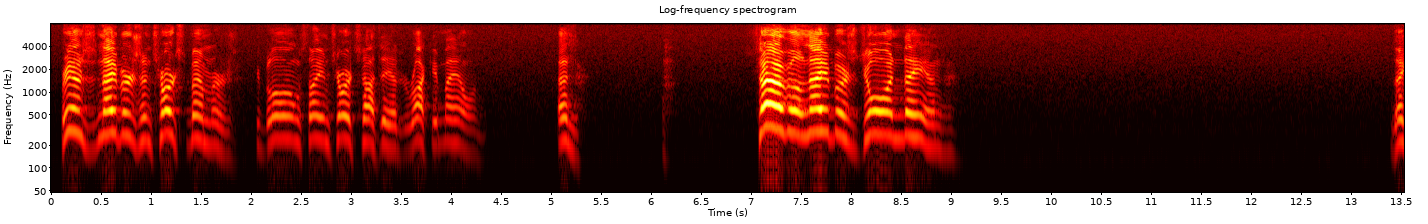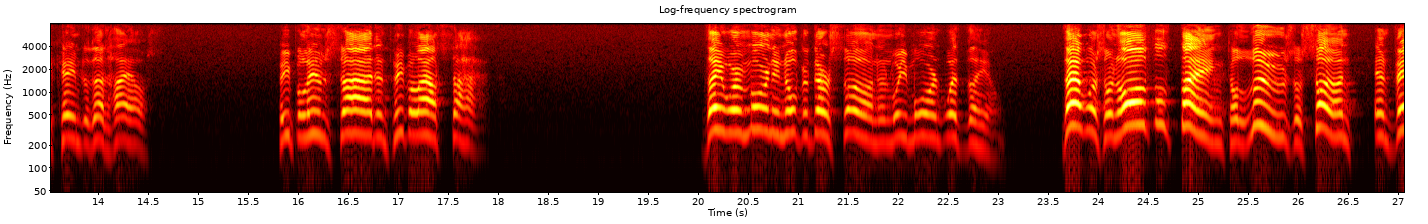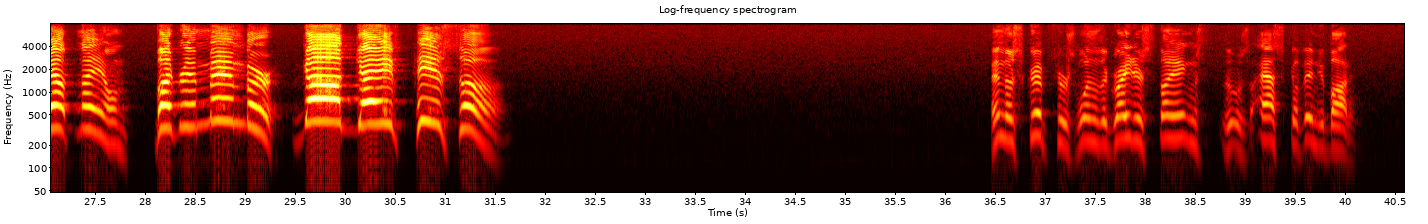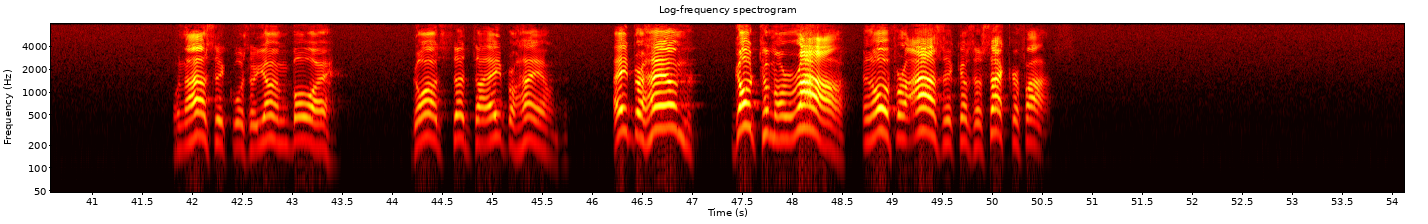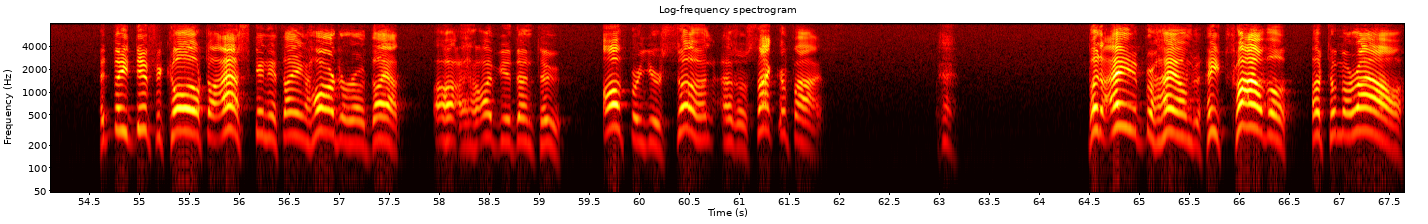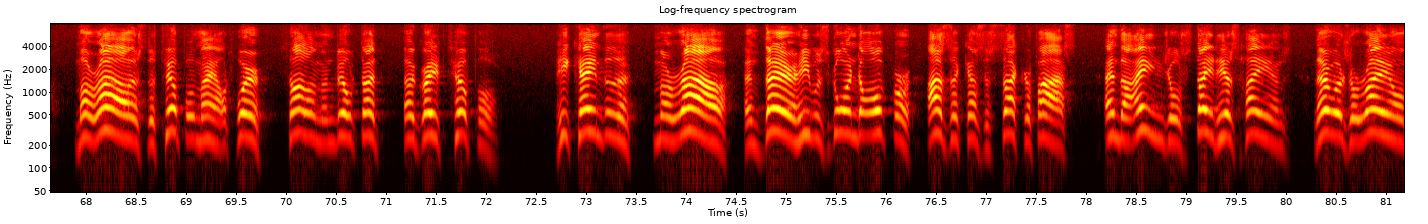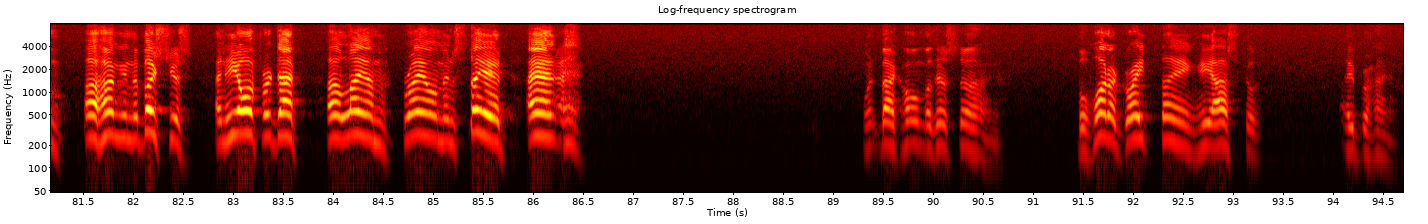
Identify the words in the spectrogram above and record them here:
friends, neighbors, and church members, he belonged to the same church I did, Rocky Mountain and several neighbors joined in. They came to that house. People inside and people outside. They were mourning over their son, and we mourned with them. That was an awful thing to lose a son in Vietnam. But remember, God gave His son. In the scriptures, one of the greatest things that was asked of anybody. When Isaac was a young boy, God said to Abraham, Abraham, go to Moriah and offer Isaac as a sacrifice. It'd be difficult to ask anything harder of that uh, of you than to offer your son as a sacrifice. But Abraham, he traveled uh, to Moriah. Moriah is the Temple Mount where Solomon built that uh, great temple. He came to the Moriah, and there he was going to offer Isaac as a sacrifice. And the angel stayed his hands. There was a ram uh, hung in the bushes, and he offered that uh, lamb ram instead, and went back home with his son. But what a great thing he asked of Abraham.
